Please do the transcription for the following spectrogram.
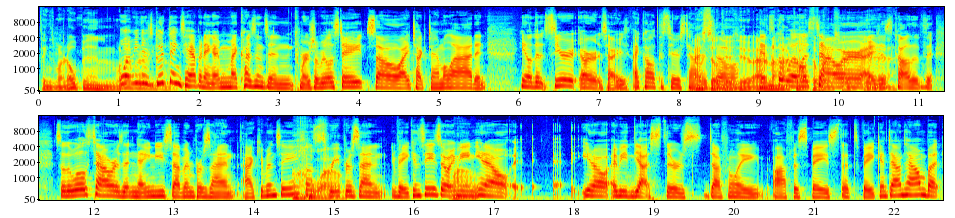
things weren't open. Well, I mean, there's good know. things happening. I mean, my cousin's in commercial real estate, so I talk to him a lot. And you know, the Sears, or sorry, I call it the Sears Tower. I still do, so too. I don't it's know the how to call it Willis the Tower. so, I just call it. The, so the Willis Tower is at 97% occupancy, so Oh, it's wow. three percent vacancy. So I mean, you know. You know, I mean, yes, there's definitely office space that's vacant downtown, but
